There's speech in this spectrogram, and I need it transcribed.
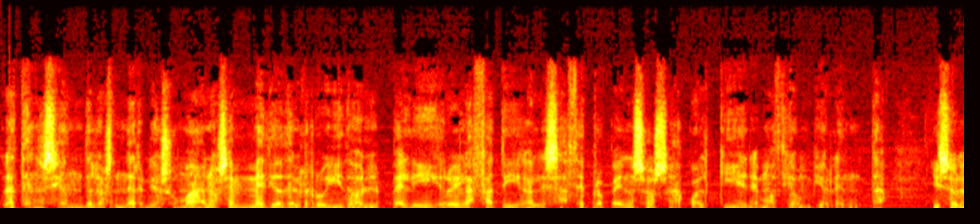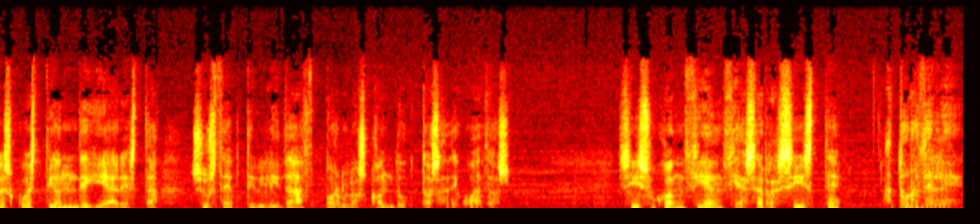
La tensión de los nervios humanos en medio del ruido, el peligro y la fatiga les hace propensos a cualquier emoción violenta, y solo es cuestión de guiar esta susceptibilidad por los conductos adecuados. Si su conciencia se resiste, atúrdele.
